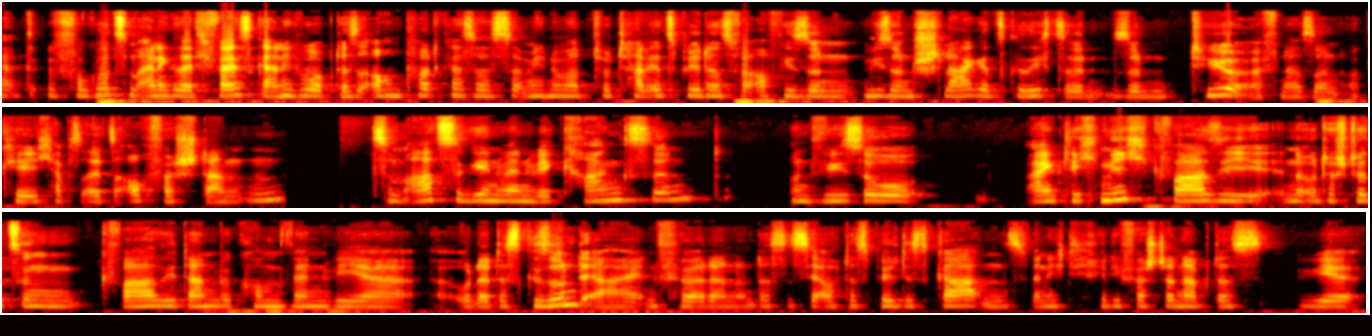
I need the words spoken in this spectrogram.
hat vor kurzem einer gesagt, ich weiß gar nicht, wo, ob das auch ein Podcast ist, das hat mich nochmal total inspiriert und es war auch wie so ein, wie so ein Schlag ins Gesicht, so, so ein Türöffner, so ein, okay, ich habe es jetzt auch verstanden. Zum Arzt zu gehen, wenn wir krank sind und wieso eigentlich nicht quasi eine Unterstützung quasi dann bekommen, wenn wir oder das Gesunderhalten fördern. Und das ist ja auch das Bild des Gartens, wenn ich dich richtig verstanden habe, dass wir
